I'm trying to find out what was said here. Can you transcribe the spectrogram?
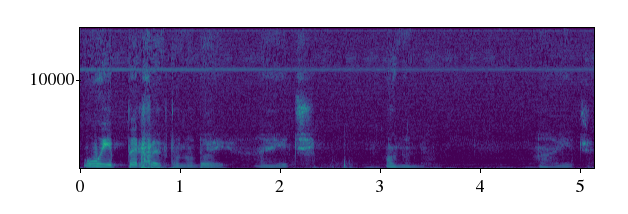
Ui, e perfect. 1, 2. Aici. 1, 2. Aici.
